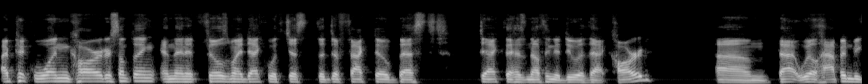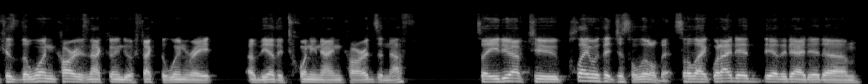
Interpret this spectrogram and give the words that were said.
I pick one card or something and then it fills my deck with just the de facto best deck that has nothing to do with that card. Um, that will happen because the one card is not going to affect the win rate of the other 29 cards enough. So you do have to play with it just a little bit. So like what I did the other day, I did, um,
